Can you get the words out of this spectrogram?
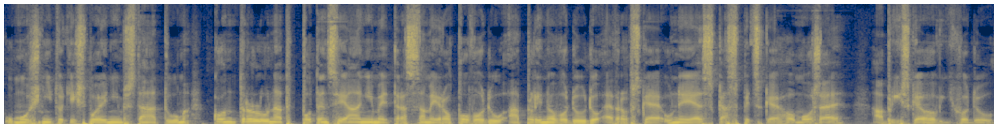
Umožní totiž Spojeným státům kontrolu nad potenciálními trasami ropovodu a plynovodu do Evropské unie z Kaspického moře a Blízkého východu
